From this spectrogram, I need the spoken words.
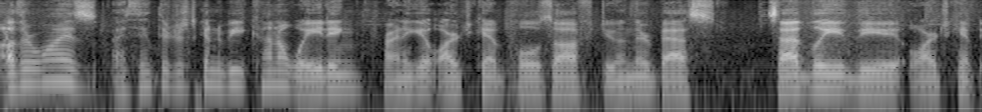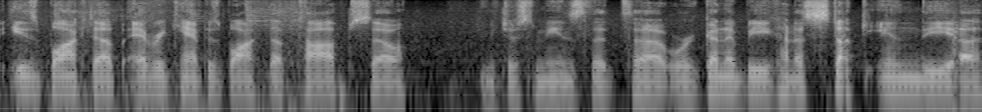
otherwise, I think they're just going to be kind of waiting, trying to get large camp pulls off, doing their best. Sadly, the large camp is blocked up. Every camp is blocked up top, so it just means that uh, we're going to be kind of stuck in the uh,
